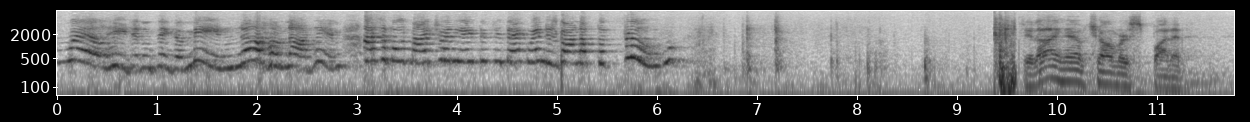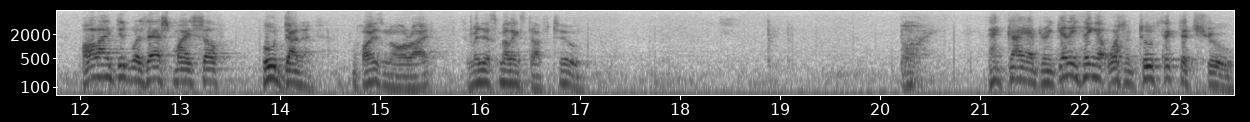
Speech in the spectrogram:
Well, he didn't think of me. No, not him. I suppose my 2850 back wind has gone up the flue. Did I have Chalmers spotted? All I did was ask myself, who done it? Poison, all right. Familiar smelling stuff, too. Boy, that guy would drink anything that wasn't too thick to chew.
